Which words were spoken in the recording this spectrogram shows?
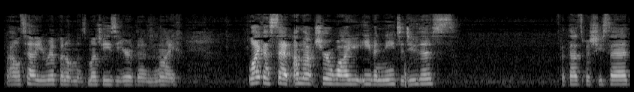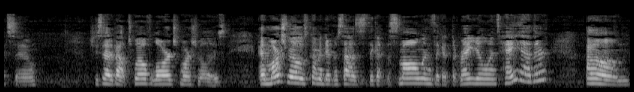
But I'll tell you, ripping them is much easier than the knife. Like I said, I'm not sure why you even need to do this. But that's what she said, so... She said about 12 large marshmallows. And marshmallows come in different sizes. They got the small ones, they got the regular ones. Hey, Heather. Um,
